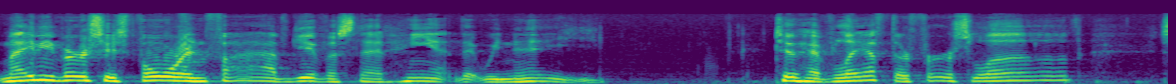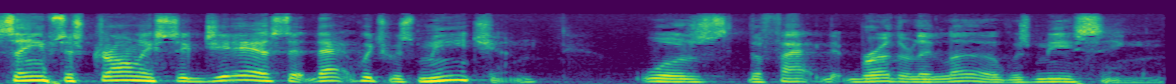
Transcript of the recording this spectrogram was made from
Maybe verses 4 and 5 give us that hint that we need. To have left their first love seems to strongly suggest that that which was mentioned was the fact that brotherly love was missing.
